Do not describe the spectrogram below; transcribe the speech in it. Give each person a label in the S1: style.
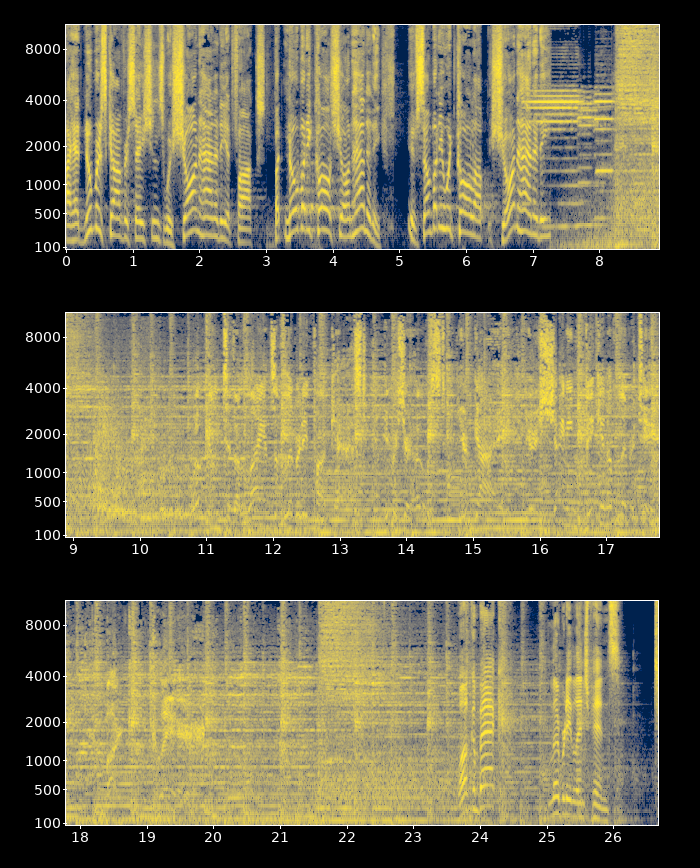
S1: I had numerous conversations with Sean Hannity at Fox, but nobody called Sean Hannity. If somebody would call up Sean Hannity.
S2: Welcome to the Lions of Liberty podcast. Here is your host, your guide, your shining beacon of liberty, Marc Clair.
S3: Welcome back, Liberty Lynchpins,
